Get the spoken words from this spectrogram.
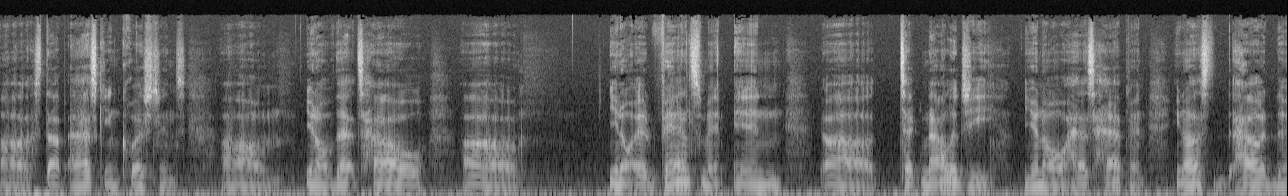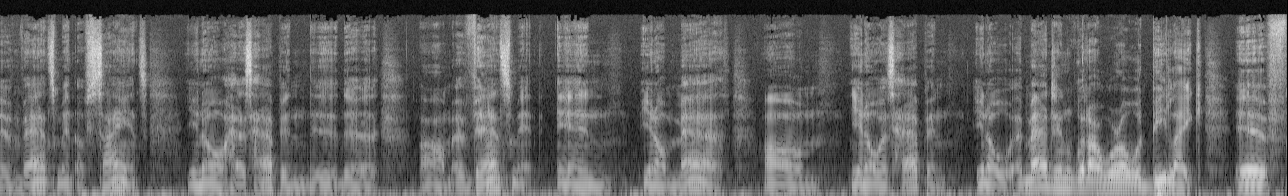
Uh, stop asking questions. Um, you know that's how uh, you know advancement in uh, technology you know has happened. You know that's how the advancement of science you know has happened. The the um, advancement in you know math um, you know has happened. You know imagine what our world would be like if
